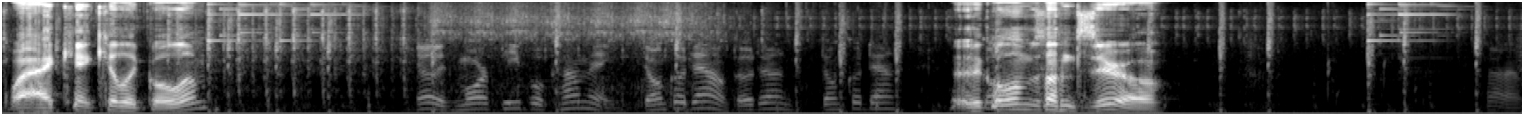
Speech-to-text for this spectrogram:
Why, I can't kill a golem? No, there's more people coming. Don't go down. Go down. Don't go down. The golem's on zero. Sorry.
